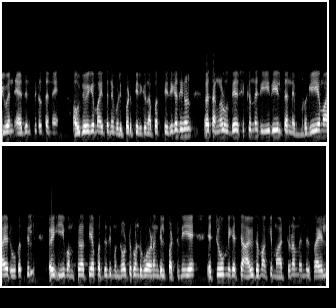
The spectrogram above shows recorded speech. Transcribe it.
യു എൻ ഏജൻസികൾ തന്നെ ഔദ്യോഗികമായി തന്നെ വെളിപ്പെടുത്തിയിരിക്കുന്നത്. അപ്പൊ സ്ഥിതിഗതികൾ തങ്ങൾ ഉദ്ദേശിക്കുന്ന രീതിയിൽ തന്നെ മൃഗീയമായ രൂപത്തിൽ ഈ വംശഹത്യാ പദ്ധതി മുന്നോട്ട് കൊണ്ടുപോകണമെങ്കിൽ പട്ടിണിയെ ഏറ്റവും മികച്ച ആയുധമാക്കി മാറ്റണം എന്ന് ഇസ്രായേൽ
